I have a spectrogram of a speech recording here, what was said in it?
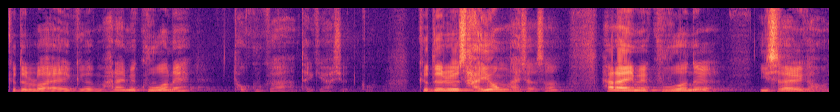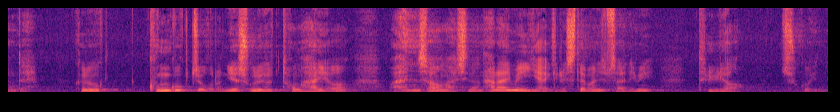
그들로 하여금 하나님의 구원의 도구가 되게 하셨고 그들을 사용하셔서 하나님의 구원을 이스라엘 가운데 그리고 궁극적으로는 예수 그리스도를 통하여 완성하시는 하나님의 이야기를 스테반 집사님이 들려주고 있는.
